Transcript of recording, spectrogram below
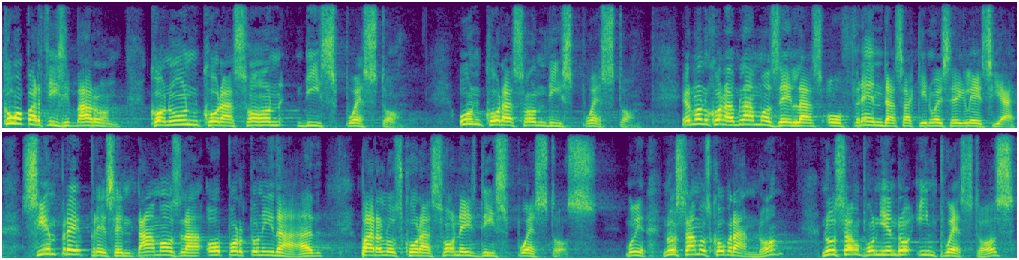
¿Cómo participaron? Con un corazón dispuesto. Un corazón dispuesto. Hermano, cuando hablamos de las ofrendas aquí en nuestra iglesia, siempre presentamos la oportunidad para los corazones dispuestos. Muy bien, no estamos cobrando, no estamos poniendo impuestos,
